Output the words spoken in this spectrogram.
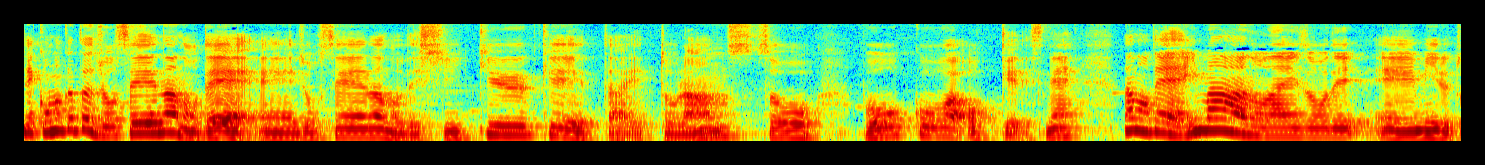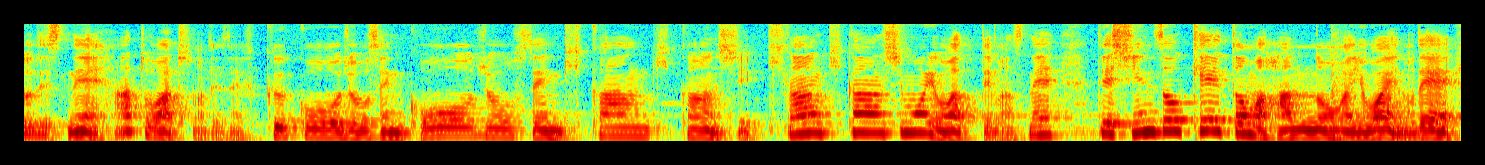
でこの方女性なので、えー、女性なので子宮形態と卵巣膀胱は OK ですね。なので今の内臓で、えー、見るとですねあとはちょっと待ってください副甲状腺甲状腺気管気管支。気管気管支も弱ってますね。で心臓系統も反応が弱いので、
